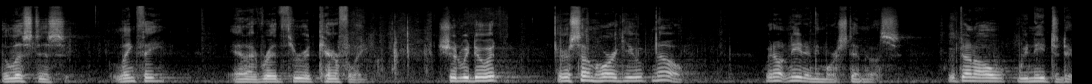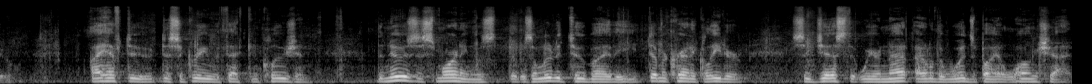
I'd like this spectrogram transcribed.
The list is lengthy, and I've read through it carefully. Should we do it? There are some who argue no, we don't need any more stimulus. We've done all we need to do. I have to disagree with that conclusion. The news this morning was that was alluded to by the Democratic leader suggests that we are not out of the woods by a long shot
